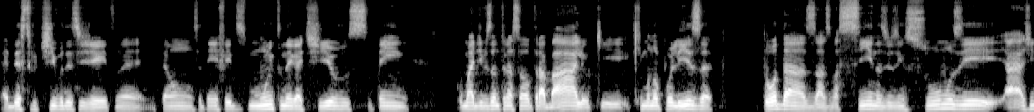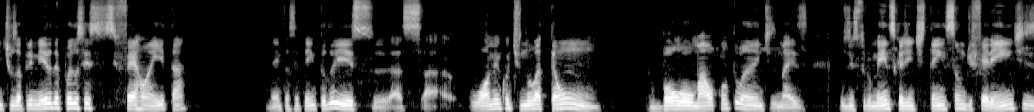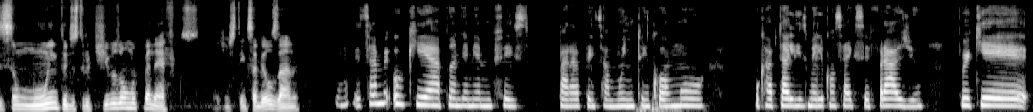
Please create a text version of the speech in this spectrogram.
é destrutivo desse jeito, né? Então, você tem efeitos muito negativos, você tem uma divisão internacional do trabalho que, que monopoliza todas as vacinas e os insumos e a gente usa primeiro, depois vocês se ferram aí, tá? Então você tem tudo isso. As, a, o homem continua tão bom ou mal quanto antes, mas os instrumentos que a gente tem são diferentes e são muito destrutivos ou muito benéficos. A gente tem que saber usar, né? E sabe o que a pandemia me fez parar pensar muito em como o capitalismo ele consegue ser frágil? Porque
